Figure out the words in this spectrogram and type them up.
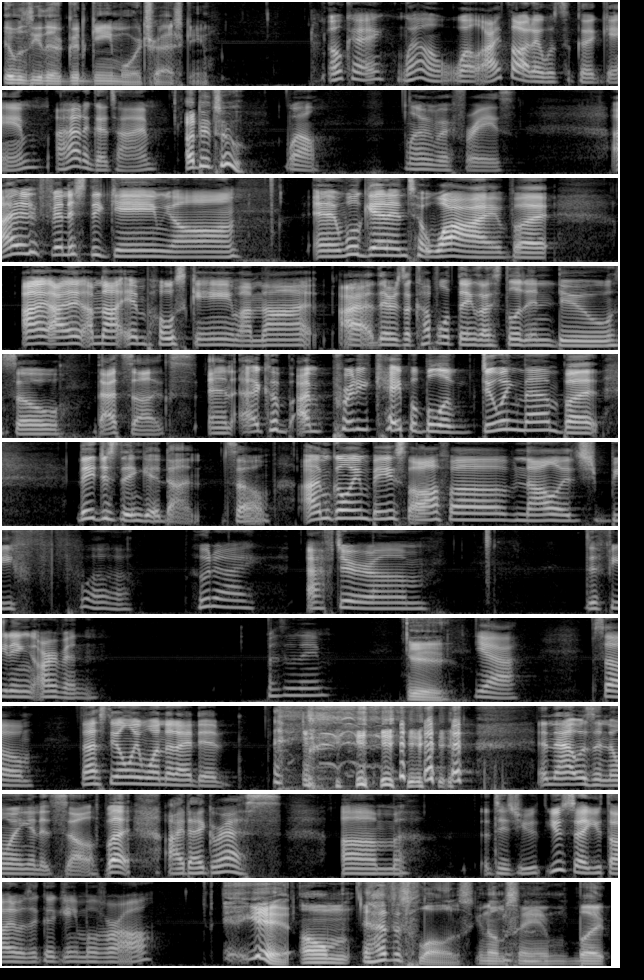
it was either a good game or a trash game. Okay. Well, well, I thought it was a good game. I had a good time. I did too. Well, let me rephrase. I didn't finish the game, y'all, and we'll get into why. But I, I I'm not in post game. I'm not. I, there's a couple of things I still didn't do, so that sucks. And I could. I'm pretty capable of doing them, but they just didn't get done. So I'm going based off of knowledge. Bef- uh, who did I after um defeating Arven? What's his name? Yeah. Yeah. So that's the only one that I did. and that was annoying in itself. But I digress. Um did you you said you thought it was a good game overall? yeah. Um, it has its flaws, you know what I'm Mhm. saying, but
